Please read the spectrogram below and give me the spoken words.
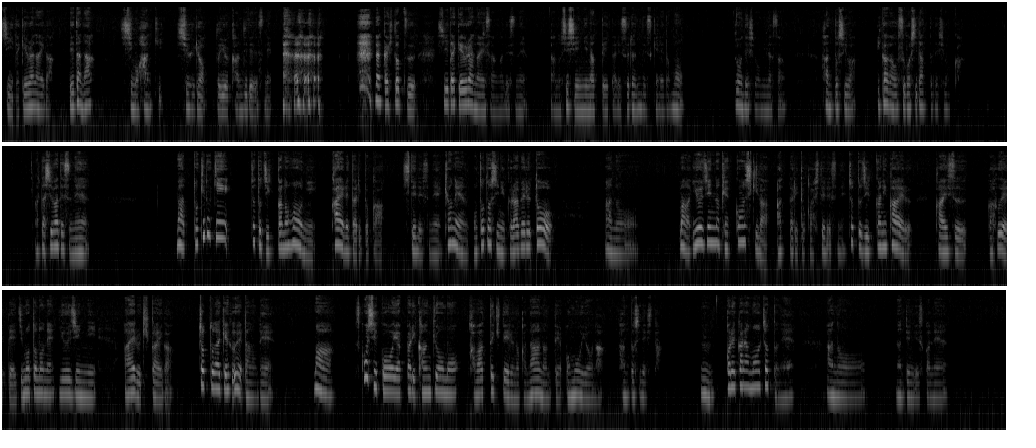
しいたけ占いが出たな。下半期終了。という感じでですね。なんか一つしいたけ占いさんがですねあの指針になっていたりするんですけれどもどうでしょう皆さん。半年はいかがお過ごしだったでしょうか。私はですねまあ時々ちょっと実家の方に帰れたりとかしてですね去年一昨年に比べるとあのまあ友人の結婚式があったりとかしてですねちょっと実家に帰る回数が増えて地元のね友人に会える機会がちょっとだけ増えたのでまあ少しこうやっぱり環境も変わってきているのかななんて思うような半年でした。うん。これからもうちょっとねあの何て言うんですかね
